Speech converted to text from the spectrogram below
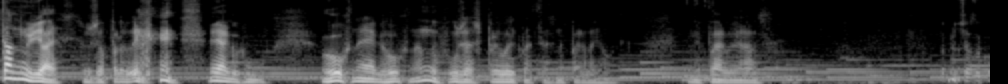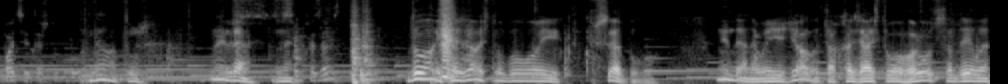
та ну я вже привик. Як гухне, як гухне. Ну, вже ж привикла, це ж не перший год. Не перший раз. А під час окупації теж тут були? Да, тож. Теж да, з не. усім хазяйством? Да, і хазяйство було, і все було. Ніде не виїжджали, так хазяйство огород садили,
